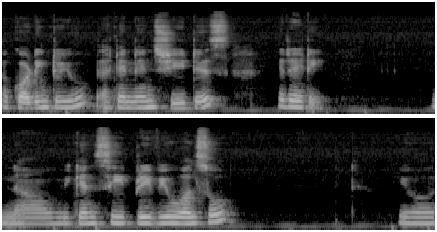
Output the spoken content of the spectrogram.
according to you attendance sheet is ready. Now we can see preview also. Your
